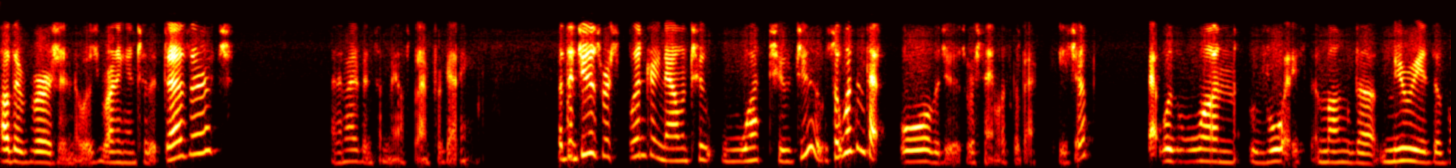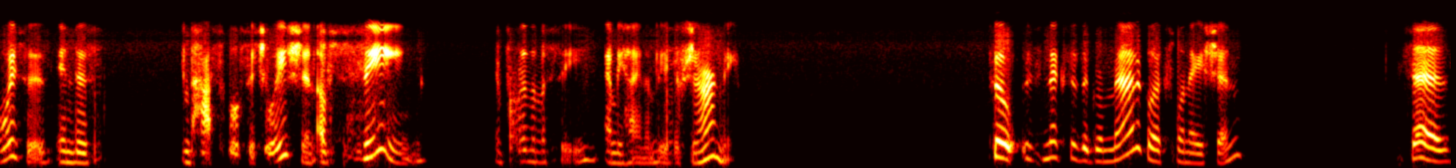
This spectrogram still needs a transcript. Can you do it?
other version, it was running into the desert, and there might have been something else, but I'm forgetting. But the Jews were splintering now into what to do. So it wasn't that all the Jews were saying, let's go back to Egypt. That was one voice among the myriads of voices in this impossible situation of seeing in front of them a sea and behind them the Egyptian army. So this next is a grammatical explanation. Says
